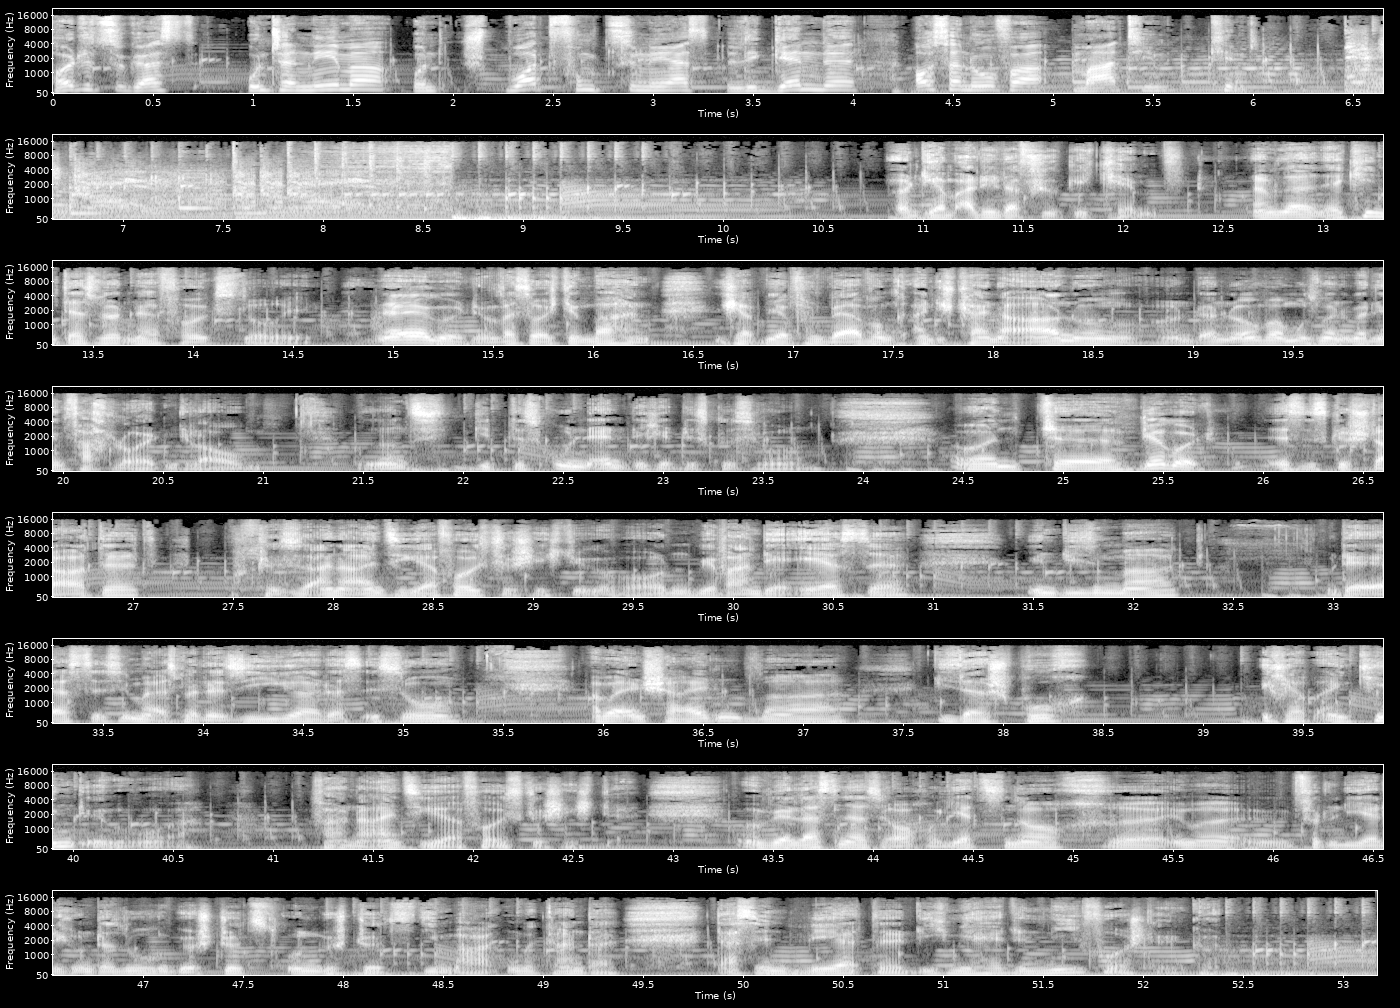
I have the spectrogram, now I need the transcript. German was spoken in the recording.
Heute zu Gast Unternehmer und Sportfunktionärslegende aus Hannover, Martin Kind. Und die haben alle dafür gekämpft. Dann haben gesagt, der Kind, das wird eine Erfolgsstory. Naja gut, was soll ich denn machen? Ich habe ja von Werbung eigentlich keine Ahnung und dann irgendwann muss man immer den Fachleuten glauben. Sonst gibt es unendliche Diskussionen. Und äh, ja gut, es ist gestartet. Das ist eine einzige Erfolgsgeschichte geworden. Wir waren der Erste in diesem Markt. Und der Erste ist immer erstmal der Sieger, das ist so. Aber entscheidend war dieser Spruch, ich habe ein Kind im Ohr war eine einzige Erfolgsgeschichte. Und wir lassen das auch jetzt noch äh, immer vierteljährlich untersuchen, gestützt, ungestützt, die Markenbekanntheit. Das sind Werte, die ich mir hätte nie vorstellen können.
